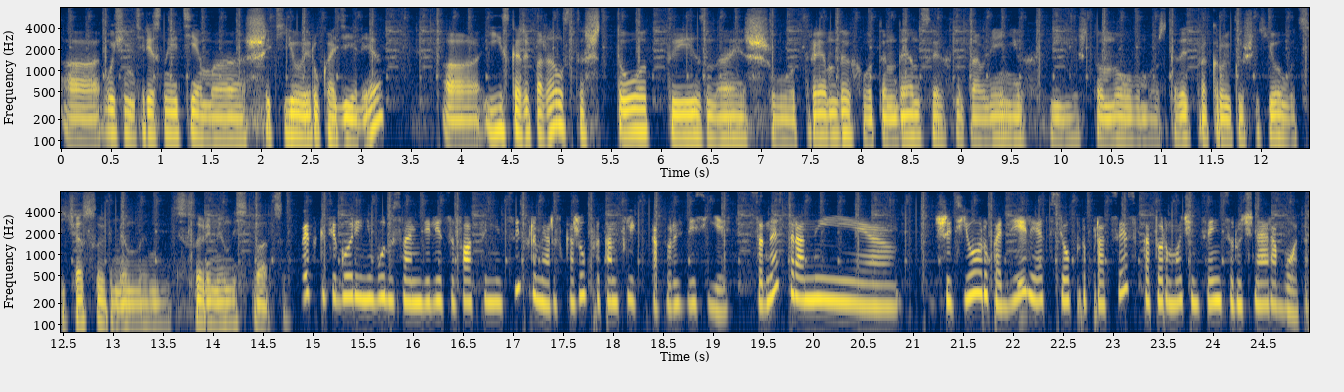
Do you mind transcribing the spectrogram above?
э, очень интересная тема шитье и рукоделие. Э, и скажи, пожалуйста, что ты знаешь о трендах, о тенденциях, направлениях и что нового можешь сказать про кройку и шитье вот сейчас в современной, современной ситуации? В этой категории не буду с вами делиться фактами и цифрами, а расскажу про конфликт, который здесь есть. С одной стороны, шитье, рукоделие — это все про процесс, в котором очень ценится ручная работа.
